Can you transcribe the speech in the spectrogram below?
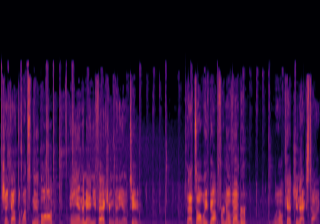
check out the What's New blog and the manufacturing video too. That's all we've got for November. We'll catch you next time.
